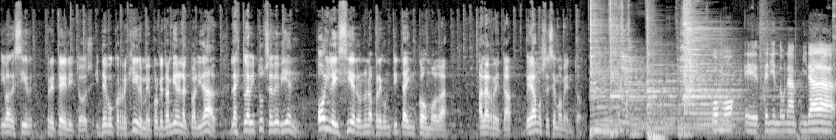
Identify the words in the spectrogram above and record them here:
iba a decir pretéritos y debo corregirme, porque también en la actualidad la esclavitud se ve bien. Hoy le hicieron una preguntita incómoda a la reta. Veamos ese momento. Como eh, teniendo una mirada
